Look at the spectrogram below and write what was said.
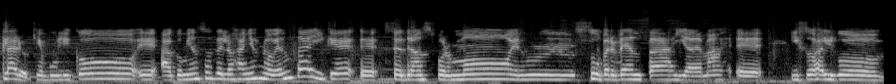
Claro, que publicó eh, a comienzos de los años 90 y que eh, se transformó en un superventas y además eh, hizo algo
